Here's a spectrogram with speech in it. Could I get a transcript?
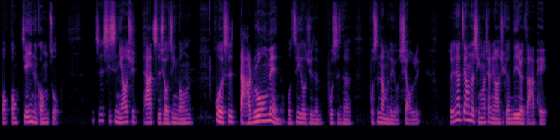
工工接应的工作。这其实你要去他持球进攻，或者是打 roll man，我自己都觉得不是的，不是那么的有效率。所以那这样的情况下，你要去跟 leader 搭配，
